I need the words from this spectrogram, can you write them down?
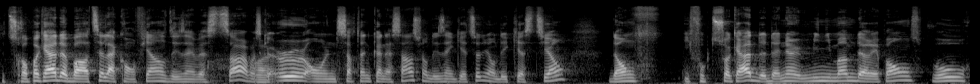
Tu ne seras pas capable de bâtir la confiance des investisseurs parce Ouais. qu'eux ont une certaine connaissance, ils ont des inquiétudes, ils ont des questions. Donc, il faut que tu sois capable de donner un minimum de réponses pour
